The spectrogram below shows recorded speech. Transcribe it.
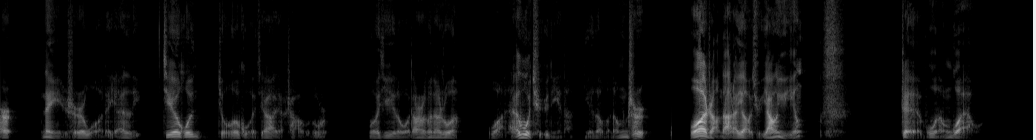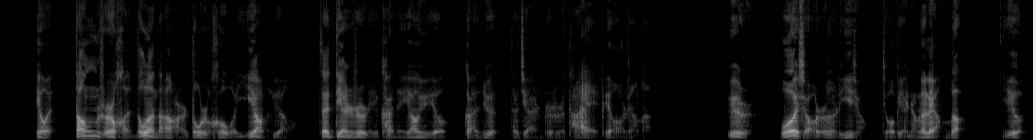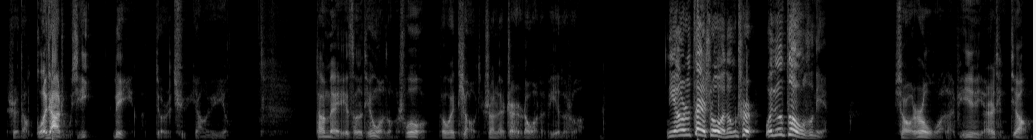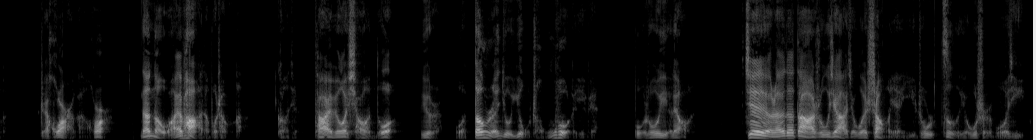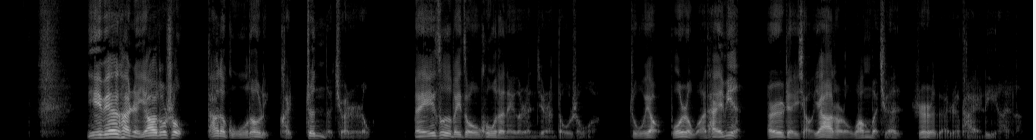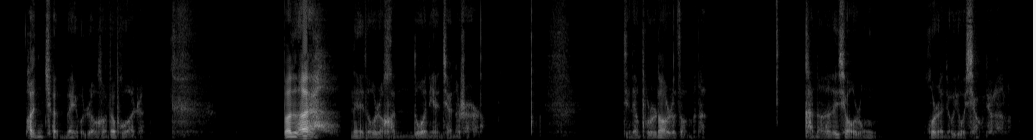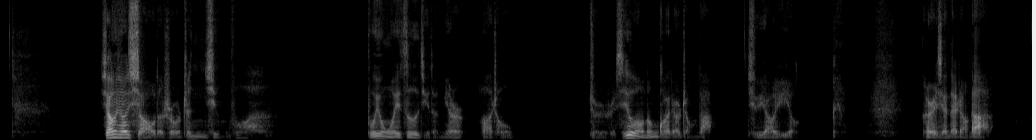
那时我的眼里，结婚就和过家家差不多。我记得我当时跟他说：“我才不娶你呢！你怎么能吃？”我长大了要娶杨玉英，这也不能怪我，因为当时很多的男孩都是和我一样的愿望，在电视里看见杨玉英，感觉她简直是太漂亮了。于是，我小时候的理想就变成了两个，一个是当国家主席，另一个就是娶杨玉英。他每次听我这么说，都会跳起身来，指着我的鼻子说。你要是再说我能吃，我就揍死你！小时候我的脾气也是挺犟的，这话赶话，难道我还怕他不成啊？况且他还比我小很多，于是我当然就又重复了一遍。不出意料，接下来的大树下就会上演一出自由式搏击。你别看这丫头瘦，她的骨头里还真的全是肉。每次被揍哭的那个人，竟然都是我。主要不是我太面，而这小丫头的王八拳实在是太厉害了，完全没有任何的破绽。本来啊，那都是很多年前的事儿了。今天不知道是怎么的，看到他的笑容，忽然就又想起来了。想想小的时候，真幸福啊！不用为自己的名儿发愁，只是希望能快点长大，娶杨玉英。可是现在长大了，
